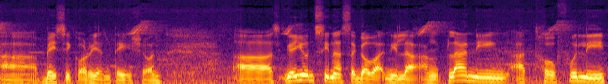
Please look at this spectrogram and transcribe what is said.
uh, basic orientation. Uh, ngayon sinasagawa nila ang planning at hopefully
